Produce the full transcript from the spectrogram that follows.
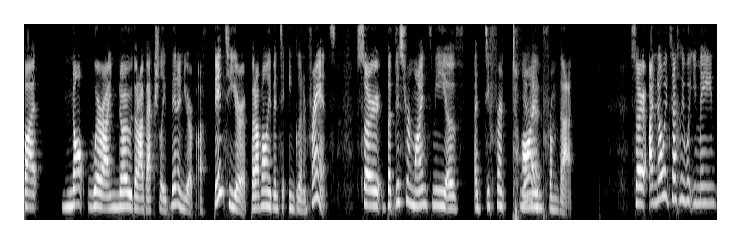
But not where I know that I've actually been in Europe. I've been to Europe, but I've only been to England and France. So, but this reminds me of a different time Yeah. from that. So I know exactly what you mean.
